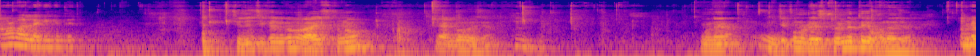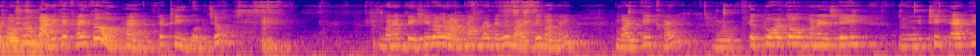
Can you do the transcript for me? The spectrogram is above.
আমার ভালো লাগে খেতে। চিলি চিকেন কোনো রাইস কোনো? একবার হয়েছে। হুম। মানে যে কোনো রেস্টুরেন্টের থেকে ভালো হয়েছে আমরা সবসময় বাড়িতে খাই তো? হ্যাঁ এটা ঠিক বলেছ। মানে বেশিরভাগ রান্না আমরা দেখবে বাড়িতে বানাই বাড়িতেই খাই। একটু হয়তো মানে সেই ঠিক একই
